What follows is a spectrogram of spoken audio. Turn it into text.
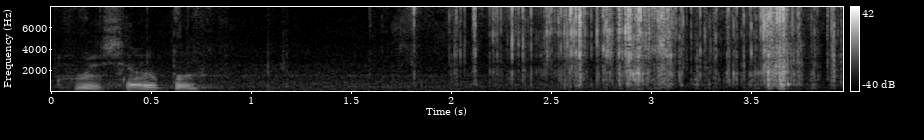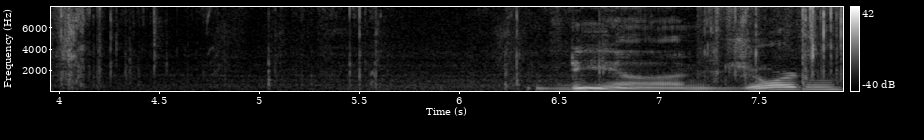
Chris Harper. Dion Jordan.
